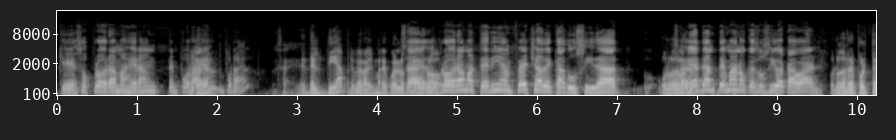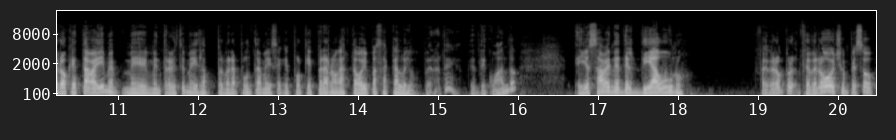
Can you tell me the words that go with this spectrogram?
que esos programas eran temporales. Temporal. O sea, desde el día primero, yo me recuerdo O sea, que esos programas tenían fecha de caducidad. Uno de los Sabías de antemano que eso se iba a acabar. uno de los reporteros que estaba allí me, me, me entrevistó y me dice, la primera pregunta me dice que es ¿por qué esperaron hasta hoy para sacarlo? Yo, espérate, ¿desde cuándo? Ellos saben desde el día 1, febrero, febrero 8 empezó,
